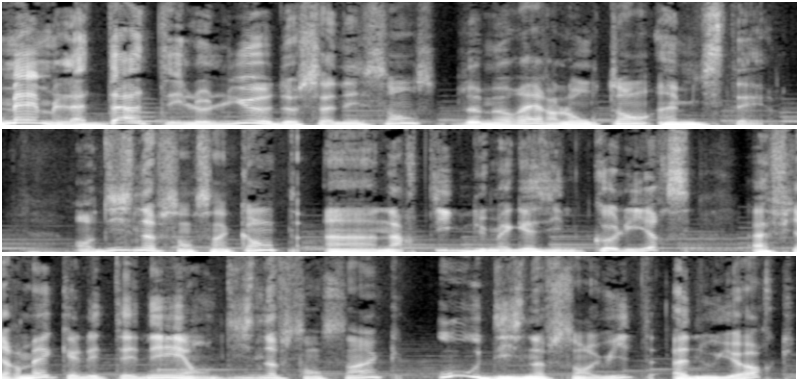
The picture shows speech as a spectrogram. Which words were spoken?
Même la date et le lieu de sa naissance demeurèrent longtemps un mystère. En 1950, un article du magazine Colliers affirmait qu'elle était née en 1905 ou 1908 à New York,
